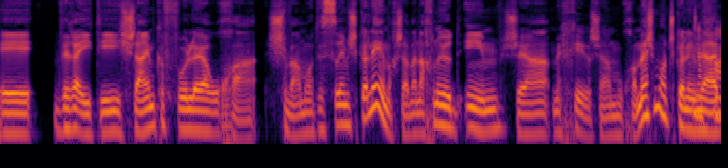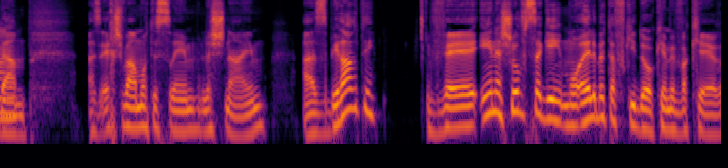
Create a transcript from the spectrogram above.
אה, וראיתי 2 כפול ארוחה 720 שקלים. עכשיו, אנחנו יודעים שהמחיר שם הוא 500 שקלים נכון. לאדם, אז איך 720 לשניים? אז ביררתי. והנה שוב שגיא, מועל בתפקידו כמבקר,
